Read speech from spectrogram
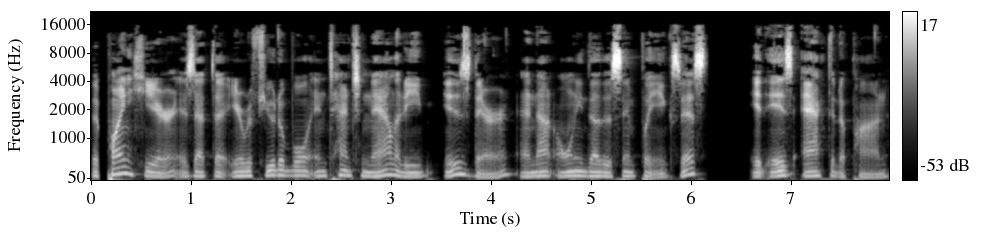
The point here is that the irrefutable intentionality is there, and not only does it simply exist, it is acted upon.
